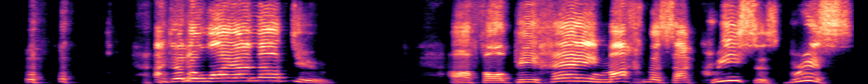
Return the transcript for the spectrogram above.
I don't know why I loved you. bris.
